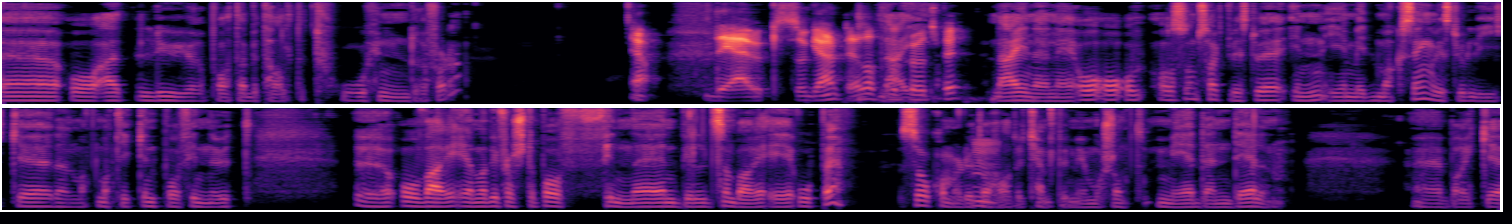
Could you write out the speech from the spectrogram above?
Uh, og jeg lurer på at jeg betalte 200 for det. Ja. Det er jo ikke så gærent, det, da, for nei. å prøve et spill. Nei, nei, nei. Og, og, og, og, som sagt, hvis du er inne i midmaxing, hvis du liker den matematikken på å finne ut uh, Å være en av de første på å finne en bild som bare er OP, så kommer du til å mm. ha det kjempemye morsomt med den delen. Eh, bare ikke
